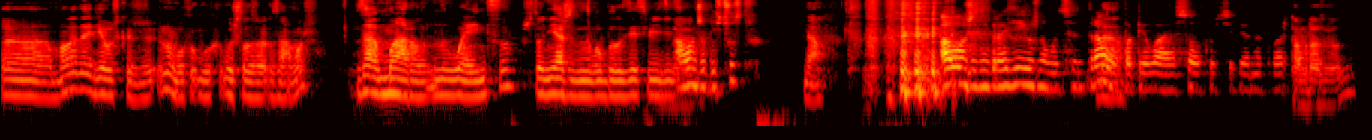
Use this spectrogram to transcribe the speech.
Э, молодая девушка ну, вы- вы- вышла за- замуж за Марлон Уэйнса, что неожиданно его было здесь видеть. А он же без чувств. Да. А он же не грози Южному Централу, Да. попивая сок у себя на квартире. Там разве он?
